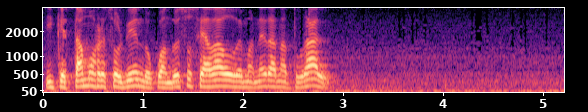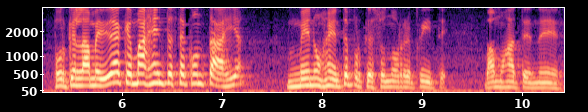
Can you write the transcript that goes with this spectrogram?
y que estamos resolviendo cuando eso se ha dado de manera natural. Porque en la medida que más gente se contagia, menos gente, porque eso no repite, vamos a tener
